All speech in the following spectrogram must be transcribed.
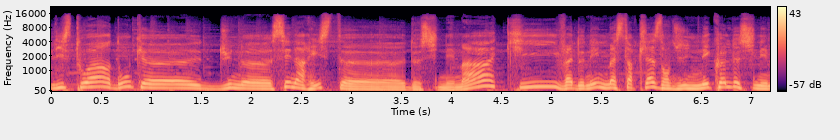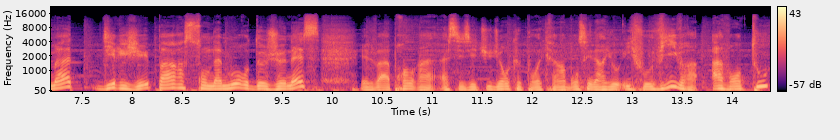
L'histoire donc euh, d'une scénariste euh, de cinéma qui va donner une masterclass dans une école de cinéma dirigée par son amour de jeunesse. Elle va apprendre à, ses étudiants que pour écrire un bon scénario, il faut vivre avant tout.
